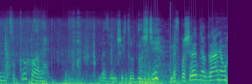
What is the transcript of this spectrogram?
Nieco krucho, ale bez większych trudności. Bezpośrednio granią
